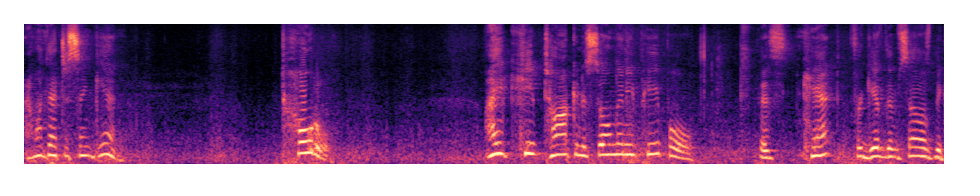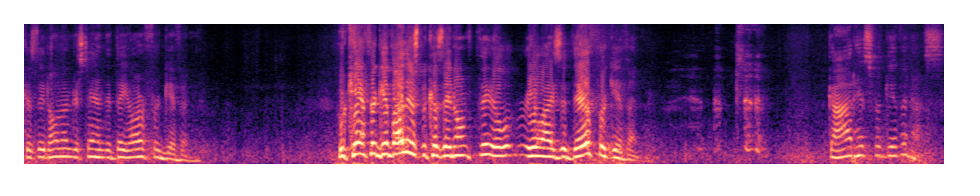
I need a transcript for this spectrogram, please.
I want that to sink in. Total. I keep talking to so many people that can't forgive themselves because they don't understand that they are forgiven. Who can't forgive others because they don't feel, realize that they're forgiven. God has forgiven us.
